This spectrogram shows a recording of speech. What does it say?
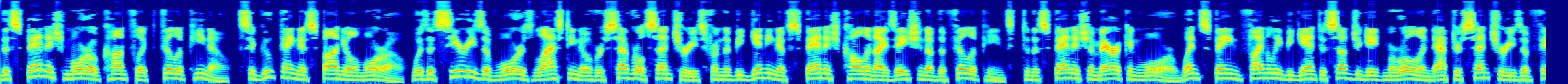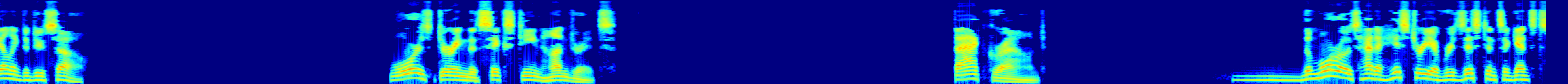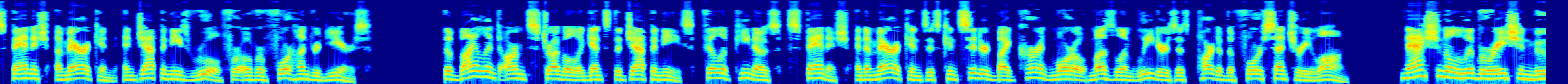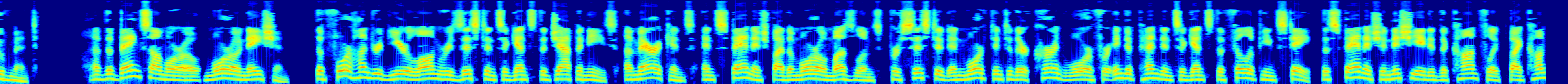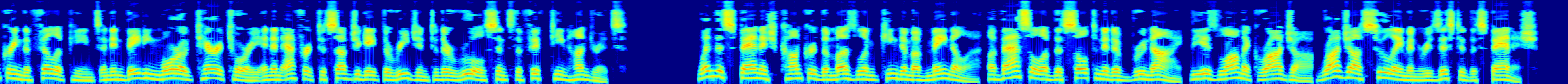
The Spanish-Moro conflict Filipino, Sagupang Español-Moro, was a series of wars lasting over several centuries from the beginning of Spanish colonization of the Philippines, to the Spanish-American War when Spain finally began to subjugate Moroland after centuries of failing to do so. Wars during the 1600s Background the Moros had a history of resistance against Spanish, American, and Japanese rule for over 400 years. The violent armed struggle against the Japanese, Filipinos, Spanish, and Americans is considered by current Moro Muslim leaders as part of the four-century-long National Liberation Movement of the Bangsamoro Moro Nation. The 400-year-long resistance against the Japanese, Americans, and Spanish by the Moro Muslims persisted and morphed into their current war for independence against the Philippine state. The Spanish initiated the conflict by conquering the Philippines and invading Moro territory in an effort to subjugate the region to their rule since the 1500s. When the Spanish conquered the Muslim kingdom of Manila, a vassal of the Sultanate of Brunei, the Islamic Raja, Raja Suleiman resisted the Spanish.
